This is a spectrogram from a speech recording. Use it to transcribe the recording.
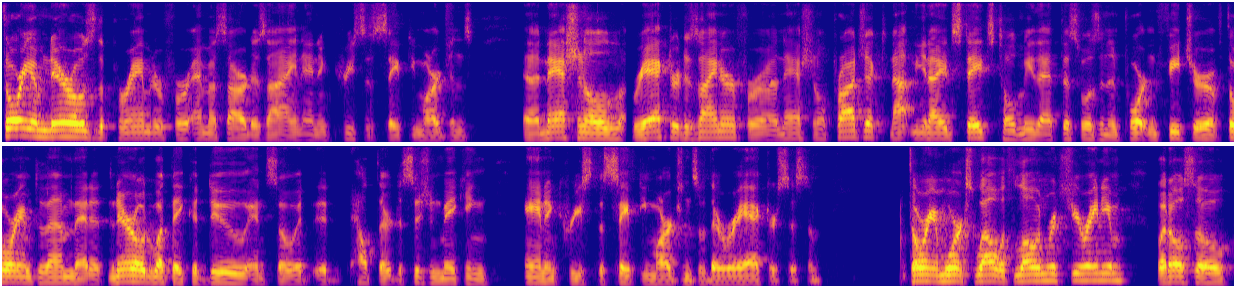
Thorium narrows the parameter for MSR design and increases safety margins. A national reactor designer for a national project, not in the United States, told me that this was an important feature of thorium to them, that it narrowed what they could do. And so it, it helped their decision making and increased the safety margins of their reactor system. Thorium works well with low enriched uranium, but also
